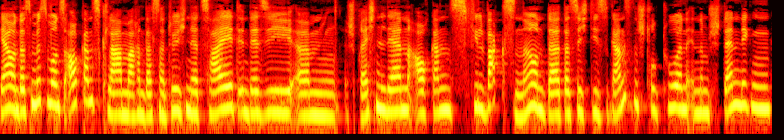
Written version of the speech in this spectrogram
Ja, und das müssen wir uns auch ganz klar machen, dass natürlich in der Zeit, in der sie ähm, sprechen lernen, auch ganz viel wachsen. Ne? Und da, dass sich diese ganzen Strukturen in einem ständigen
